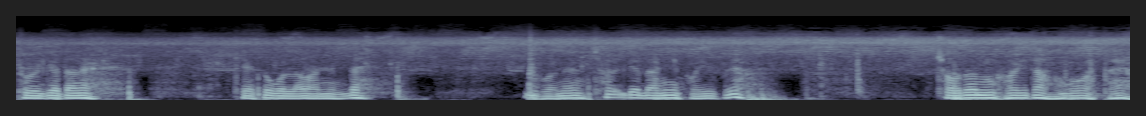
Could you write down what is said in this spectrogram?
돌계단을 계속 올라왔는데 이번엔 철계단이 보이고요. 절은 거의 다 온 것 같아요.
